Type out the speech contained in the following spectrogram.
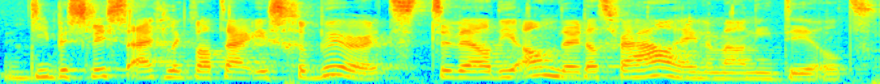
die beslist eigenlijk wat daar is gebeurd. Terwijl die ander dat verhaal helemaal niet deelt.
